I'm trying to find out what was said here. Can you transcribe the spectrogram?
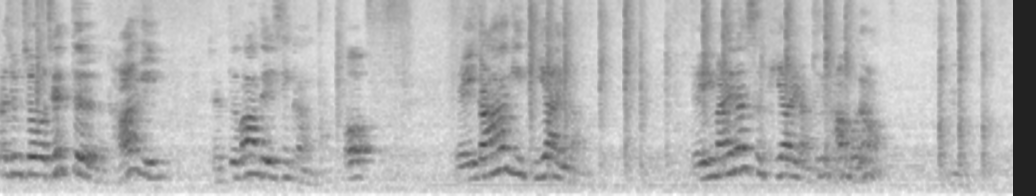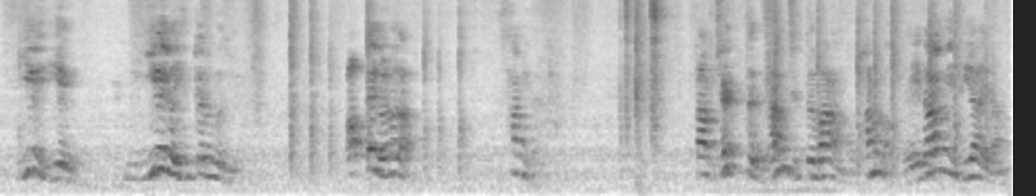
자 지금 저 Z 더하기. Z가 돼 있으니까. 어 A 더하기 BI랑 A 마이너스 BI랑 두개다뭐 되노? 2A 2A 2A가 6 되는 거지. 아 A가 얼마다? 3이다. 다음 Z 다음 Z바랑 곱하는 거. A 더하기 BI랑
